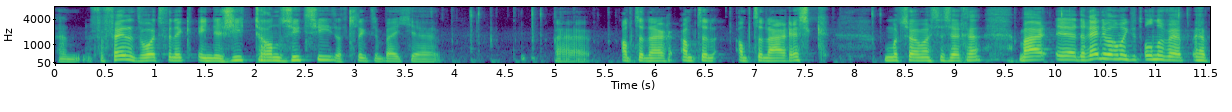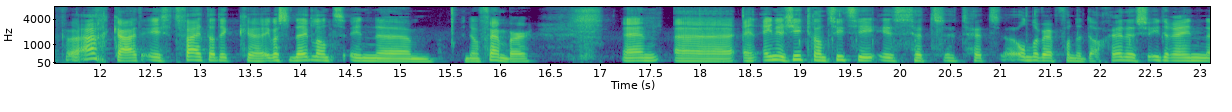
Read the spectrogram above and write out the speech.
een vervelend woord, vind ik. Energietransitie. Dat klinkt een beetje uh, ambtenaresk, om het zo maar eens te zeggen. Maar de reden waarom ik dit onderwerp heb aangekaart is het feit dat ik. ik was in Nederland in, ehm, november. En, en energietransitie is het, het, het, onderwerp van de dag. Hè? Dus iedereen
